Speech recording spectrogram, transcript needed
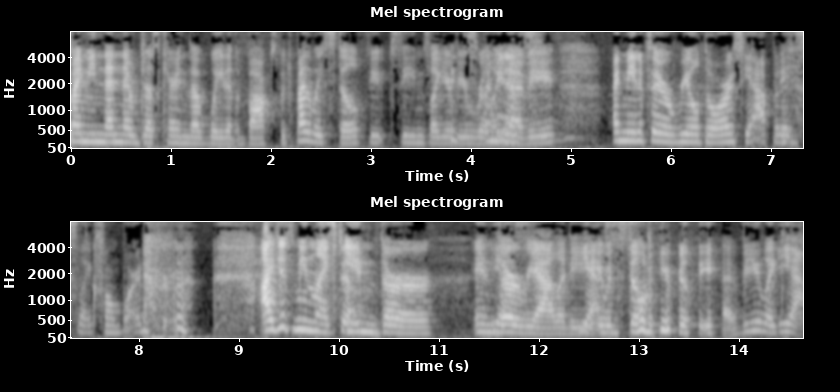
I mean, then they're just carrying the weight of the box, which by the way still fe- seems like it'd be It's- I really mean, heavy. I mean, if they were real doors, yeah, but it's like foam board. I just mean like Still. in their in Yes. their reality, Yes. it would still be really heavy. Like yeah.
